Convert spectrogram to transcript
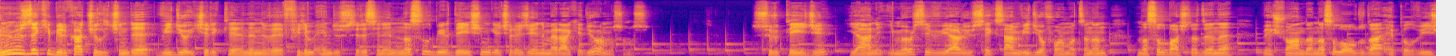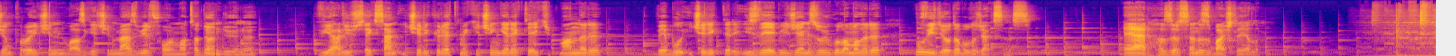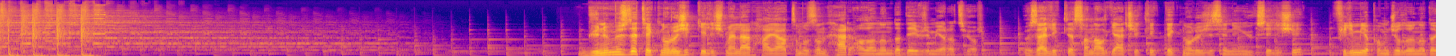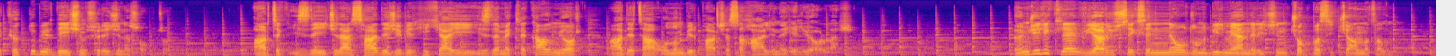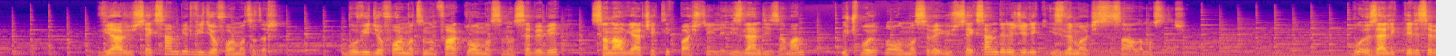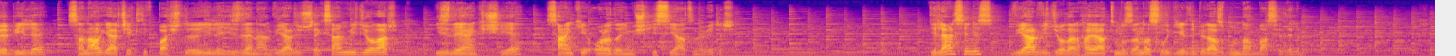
Önümüzdeki birkaç yıl içinde video içeriklerinin ve film endüstrisinin nasıl bir değişim geçireceğini merak ediyor musunuz? Sürükleyici yani Immersive VR 180 video formatının nasıl başladığını ve şu anda nasıl oldu da Apple Vision Pro için vazgeçilmez bir formata döndüğünü, VR 180 içerik üretmek için gerekli ekipmanları ve bu içerikleri izleyebileceğiniz uygulamaları bu videoda bulacaksınız. Eğer hazırsanız başlayalım. Günümüzde teknolojik gelişmeler hayatımızın her alanında devrim yaratıyor. Özellikle sanal gerçeklik teknolojisinin yükselişi film yapımcılığını da köklü bir değişim sürecine soktu. Artık izleyiciler sadece bir hikayeyi izlemekle kalmıyor, adeta onun bir parçası haline geliyorlar. Öncelikle VR 180'in ne olduğunu bilmeyenler için çok basitçe anlatalım. VR 180 bir video formatıdır. Bu video formatının farklı olmasının sebebi sanal gerçeklik başlığıyla izlendiği zaman 3 boyutlu olması ve 180 derecelik izleme açısı sağlamasıdır. Bu özellikleri sebebiyle sanal gerçeklik başlığı ile izlenen VR 180 videolar izleyen kişiye sanki oradaymış hissiyatını verir. Dilerseniz VR videolar hayatımıza nasıl girdi biraz bundan bahsedelim.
